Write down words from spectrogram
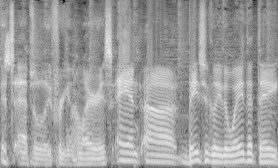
It's absolutely freaking hilarious. And uh, basically, the way that they,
